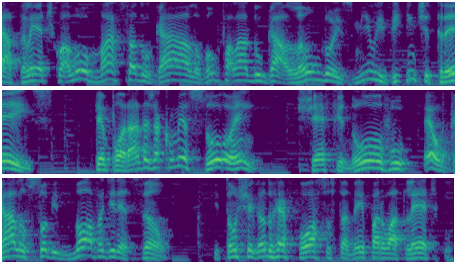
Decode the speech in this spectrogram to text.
Atlético. Alô, massa do Galo. Vamos falar do Galão 2023. Temporada já começou, hein? Chefe novo, é o Galo sob nova direção. E estão chegando reforços também para o Atlético.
